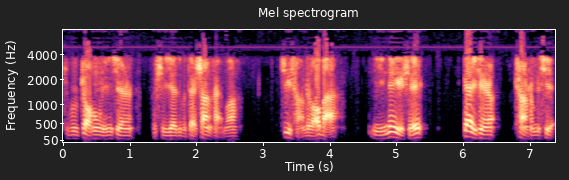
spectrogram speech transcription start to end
这不是赵红林先生师爷这不在上海吗？剧场的老板，你那个谁，盖先生唱什么戏，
